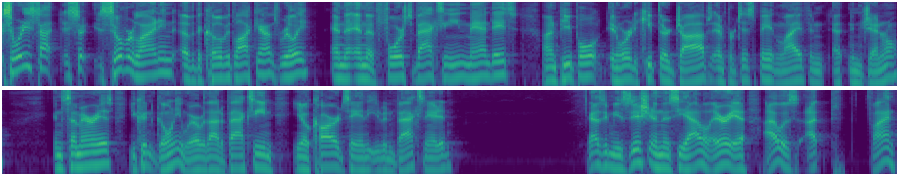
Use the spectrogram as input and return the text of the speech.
So what do you start silver lining of the COVID lockdowns, really? And the and the forced vaccine mandates on people in order to keep their jobs and participate in life in uh, in general. In some areas, you couldn't go anywhere without a vaccine, you know, card saying that you'd been vaccinated. As a musician in the Seattle area, I was I, fine.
